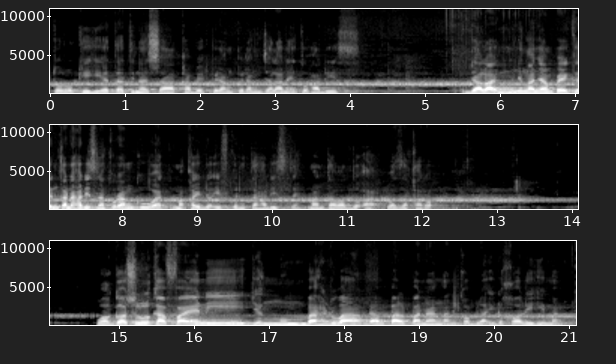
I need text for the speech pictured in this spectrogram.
Turukihi eta tina sakabeh pirang-pirang jalan itu hadis. Jalan dengan nyampaikan karena hadisnya kurang kuat maka doifkan hadis teh mantawa doa wa zakaro. Wagosul kafaini jeung ngumbah dua dampal panangan qabla idkhalihima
